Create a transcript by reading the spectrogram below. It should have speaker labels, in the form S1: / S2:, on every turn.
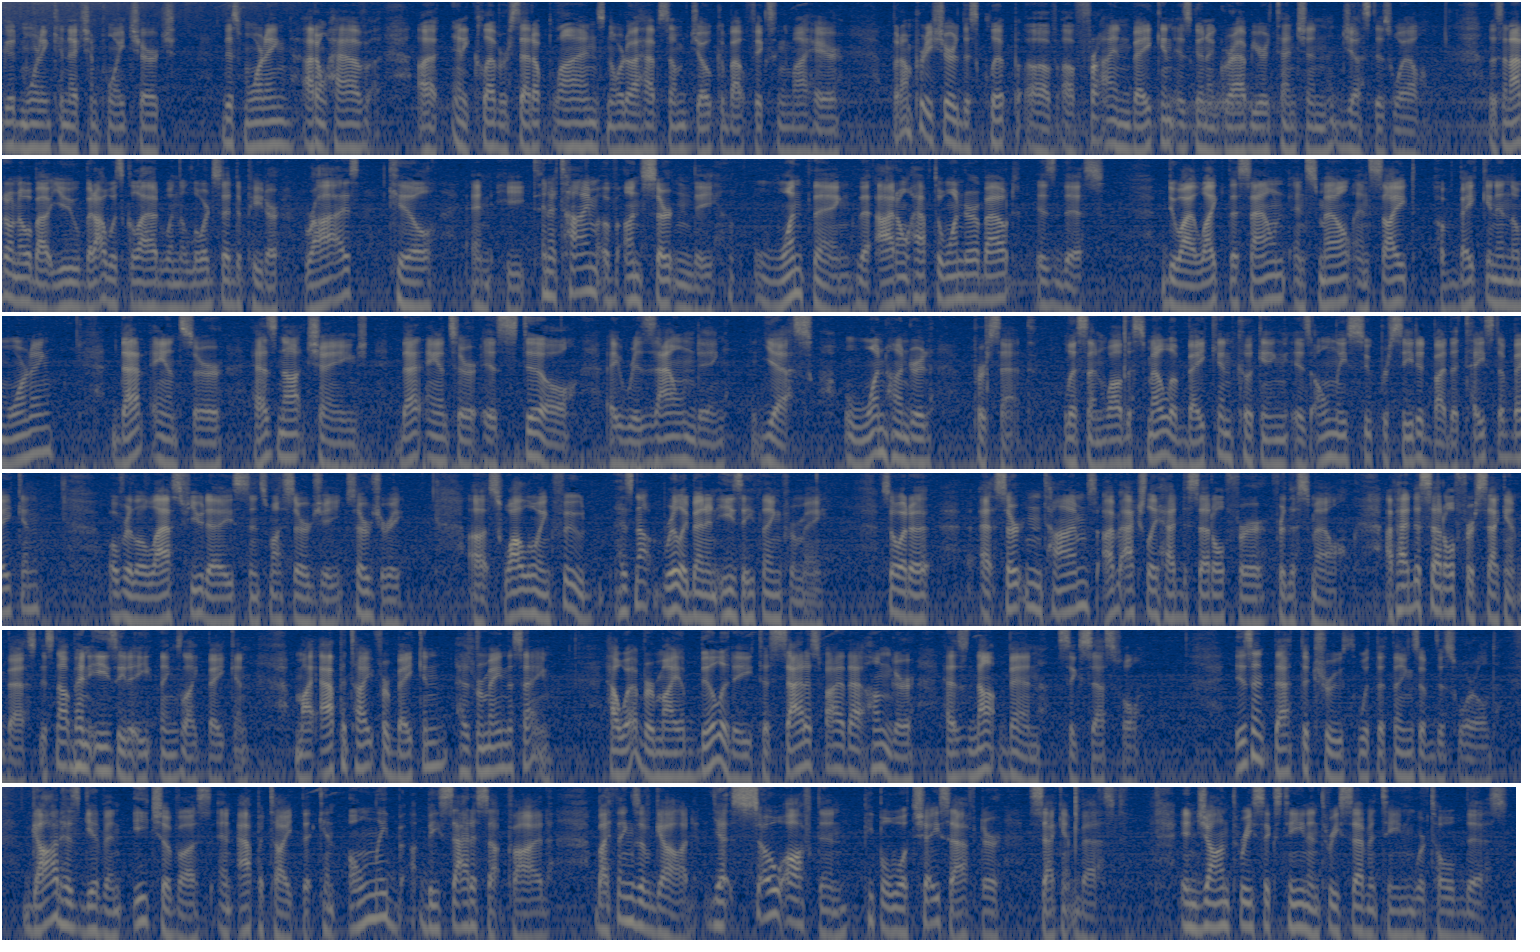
S1: Good morning, Connection Point Church. This morning, I don't have uh, any clever setup lines, nor do I have some joke about fixing my hair. But I'm pretty sure this clip of, of frying bacon is going to grab your attention just as well. Listen, I don't know about you, but I was glad when the Lord said to Peter, Rise, kill, and eat. In a time of uncertainty, one thing that I don't have to wonder about is this Do I like the sound and smell and sight of bacon in the morning? That answer has not changed. That answer is still a resounding yes, 100%. Listen, while the smell of bacon cooking is only superseded by the taste of bacon, over the last few days since my surgery, surgery uh, swallowing food has not really been an easy thing for me. So at a at certain times, I've actually had to settle for for the smell. I've had to settle for second best. It's not been easy to eat things like bacon. My appetite for bacon has remained the same. However, my ability to satisfy that hunger has not been successful. Isn't that the truth with the things of this world? God has given each of us an appetite that can only be satisfied by things of God. Yet so often people will chase after second best. In John 3:16 and 3:17 we're told this:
